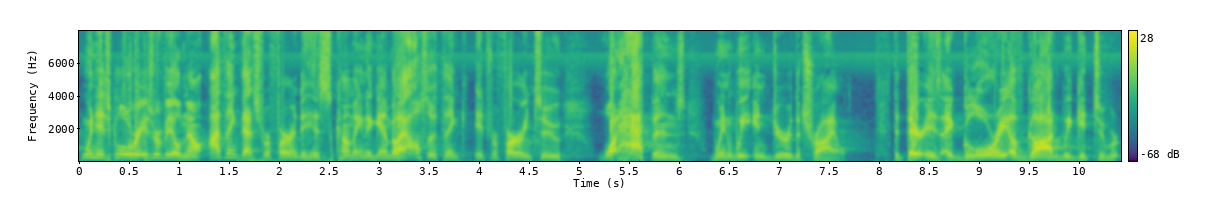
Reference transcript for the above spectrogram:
when his glory is revealed. Now, I think that's referring to his coming again, but I also think it's referring to what happens when we endure the trial. That there is a glory of God we get to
